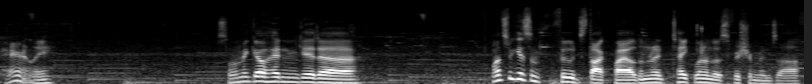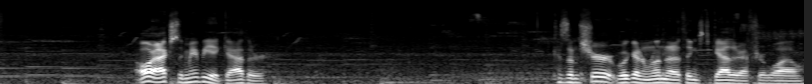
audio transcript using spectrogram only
apparently. So let me go ahead and get, uh... Once we get some food stockpiled, I'm gonna take one of those fishermen's off. Or actually, maybe a gather. Because I'm sure we're to run out of things to gather after a while.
